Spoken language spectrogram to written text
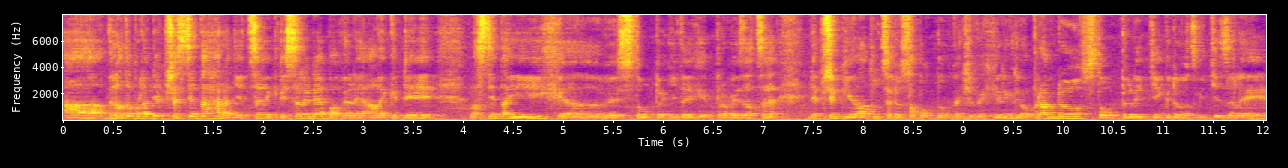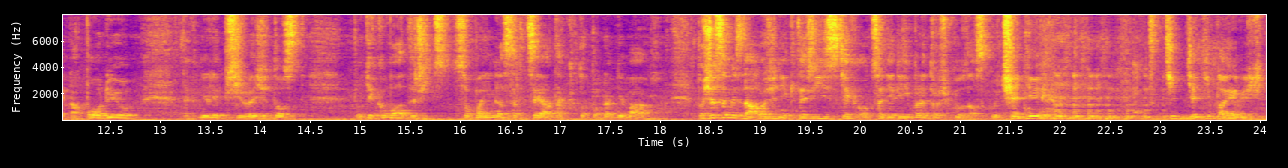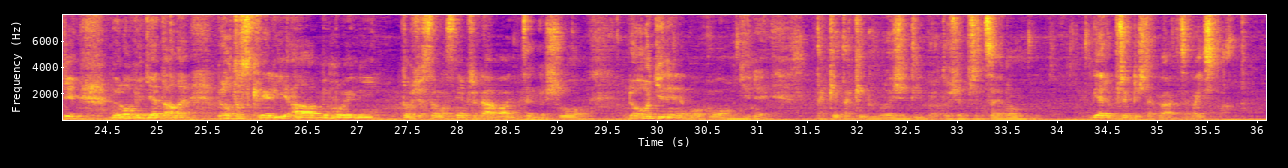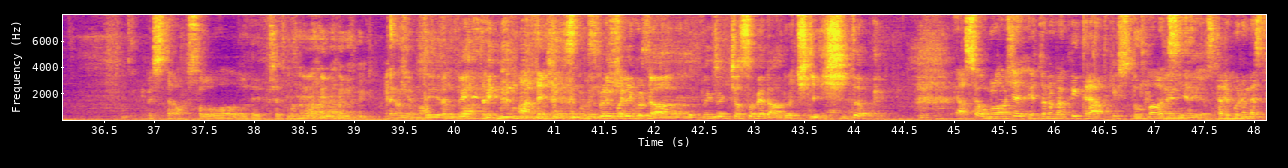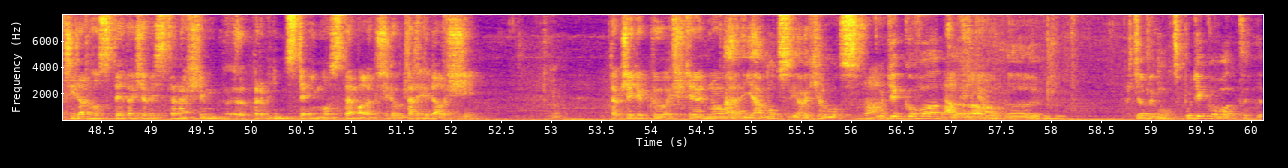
a byla to podle mě přesně ta hranice, kdy se lidé bavili, ale kdy vlastně ta jejich eh, vystoupení, ta jejich improvizace nepřebíjela tu cenu samotnou. Takže ve chvíli, kdy opravdu vstoupili ti, kdo zvítězili na pódium, tak měli příležitost poděkovat, říct, co mají na srdci a tak to podle mě má být. To, že se mi zdálo, že někteří z těch oceněných byli trošku zaskočeni tím dětím na jevišti, bylo vidět, ale bylo to skvělé a mimo jiný to, že se vlastně předávání cen vyšlo do hodiny nebo okolo hodiny, tak je taky důležitý, protože přece jenom je dobře, když taková akce mají spát. Vy jste absolvoval vody, předpokládám, takže máte, máte, máte čestnou byly poněkud bych řekl, časově náročnější, tak. Já se omlouvám, že je to na takový krátký vstup, ale my tady budeme střídat hosty, takže vy jste naším eh, prvním ctěným hostem, ale přijdou tady i další. Takže děkuji ještě jednou. Já, moc, já bych chtěl moc poděkovat. Chtěl bych moc poděkovat eh,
